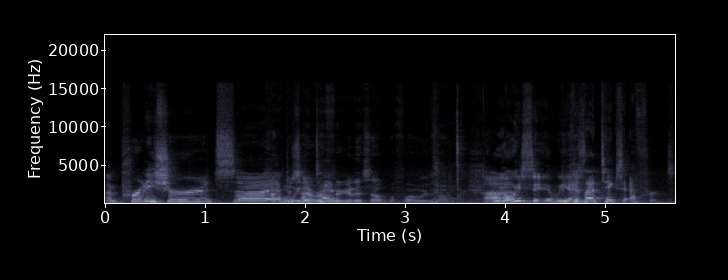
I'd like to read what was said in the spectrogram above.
I'm pretty sure it's uh, How come we episode never 10. figured this out before we film? Uh, we always say we because that takes effort.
